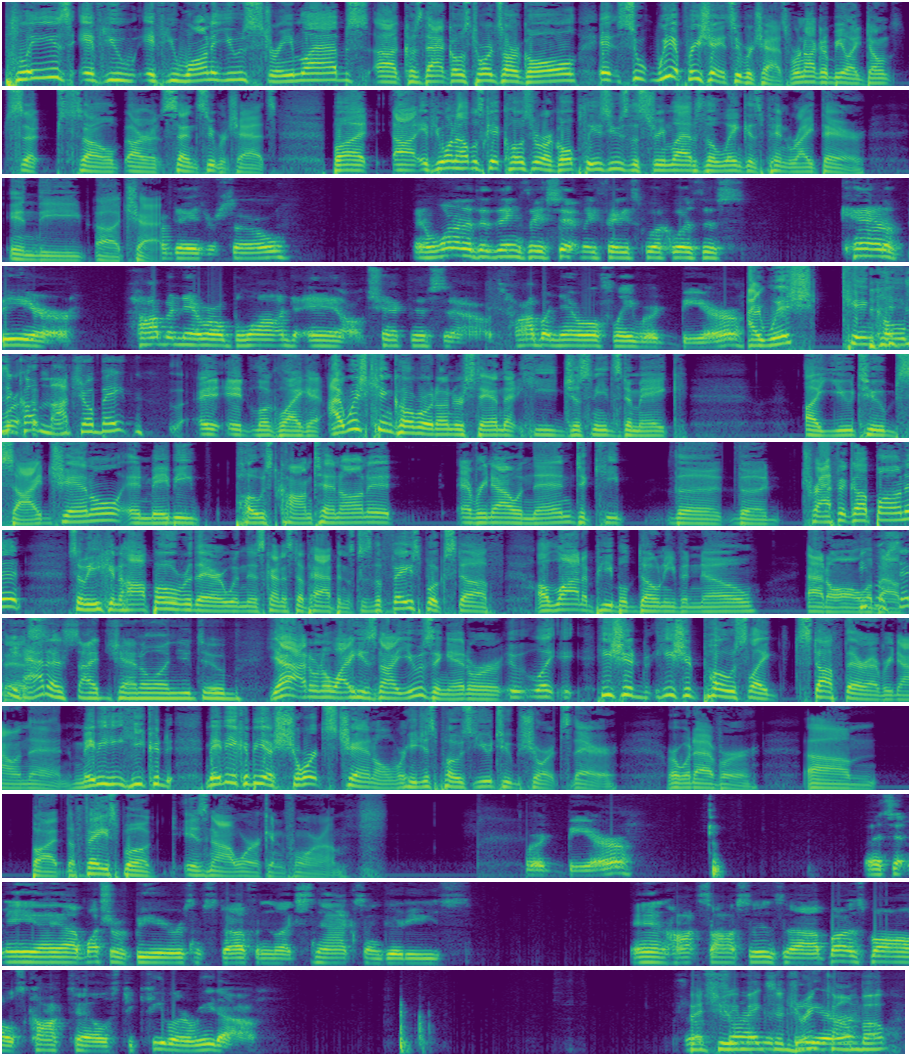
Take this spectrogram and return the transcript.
please, if you if you want to use Streamlabs, uh, because that goes towards our goal. It su- we appreciate super chats. We're not going to be like don't se- sell or send super chats, but uh, if you want to help us get closer to our goal, please use the Streamlabs. The link is pinned right there in the uh, chat. five days or so. And one of the things they sent me Facebook was this can of beer, habanero blonde ale. Check this out, habanero flavored beer. I wish King Cobra. Is it called nacho bait? It, it looked like it. I wish King Cobra would understand that he just needs to make a YouTube side channel and maybe post content on it every now and then to keep the the traffic up on it so he can hop over there when this kind of stuff happens because the Facebook stuff a lot of people don't even know at all People about said this. he had a side channel on YouTube. Yeah, I don't know why he's not using it, or like he should he should post like stuff there every now and then. Maybe he, he could maybe it could be a shorts channel where he just posts YouTube shorts there or whatever. Um, but the Facebook is not working for him. Word beer. They sent me a, uh bunch of beers and stuff, and like snacks and goodies, and hot sauces, uh, buzz balls, cocktails, tequila Rita. So Bet you he makes this a drink beer. combo.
